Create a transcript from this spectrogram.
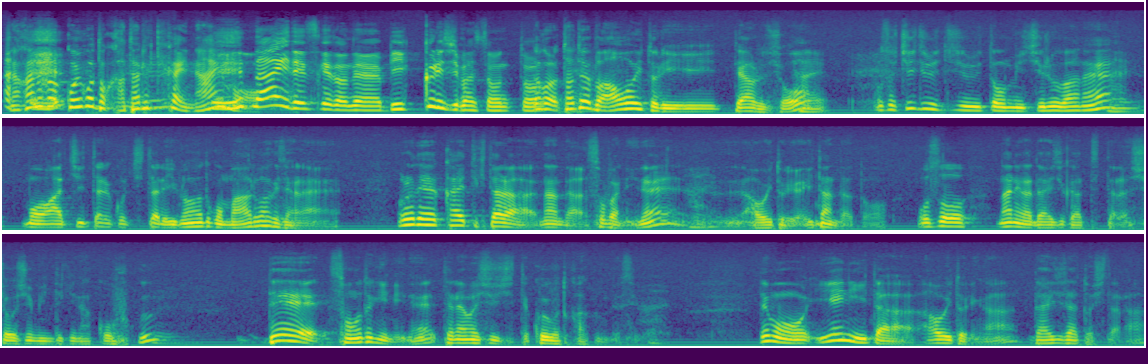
なかなかこういうことを語る機会ないもん。ないですけどね。びっくりしました本当。だから例えば青い鳥ってあるでしょ、はいそうチチルチとミチルはね、い。もうあっち行ったりこっち行ったりいろんなとこ回るわけじゃない。これで帰ってきたらなんだそばにね、青い鳥がいたんだと。そうすると何が大事かって言ったら小市民的な幸福、でその時にね寺山修司ってこういうこと書くんですよ、でも家にいた青い鳥が大事だとしたら、はい。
